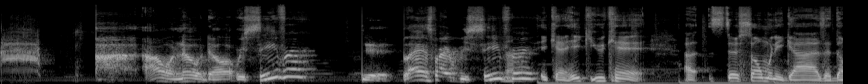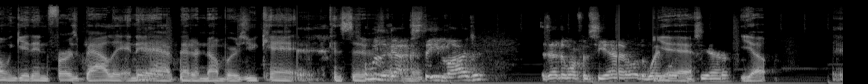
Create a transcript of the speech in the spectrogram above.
I don't know, dog. Receiver, Yeah. last white receiver. He can't. He you can't. Uh, there's so many guys that don't get in first ballot and they Yeah. have better numbers. You can't consider. Who was the guy? Edelman. Steve Largent? Is that the one from Seattle? The white boy Yeah. from Seattle? Yep. Yeah,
